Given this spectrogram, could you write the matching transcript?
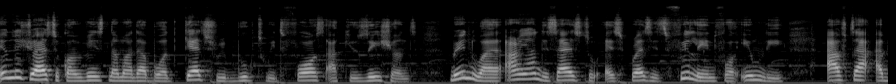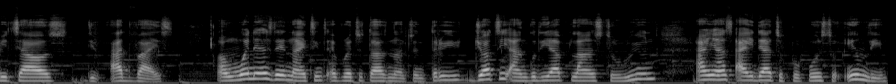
Imli tries to convince Namada but gets rebuked with false accusations. Meanwhile, Aryan decides to express his feeling for Imli after Abital's advice. On Wednesday, 19th April 2023, Jyoti and Gudiya plans to ruin Aryan's idea to propose to Imli.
